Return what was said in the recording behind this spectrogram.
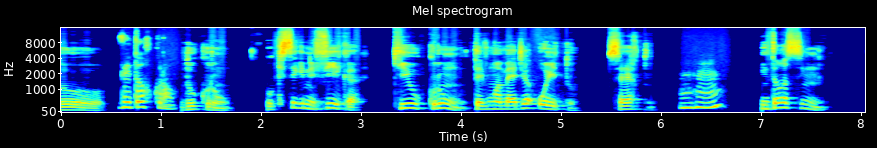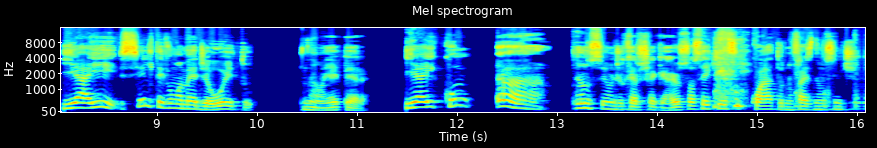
do Vitor Krum. do Krum. O que significa que o Krum teve uma média 8, certo? Uhum. Então assim, e aí, se ele teve uma média 8, não, e aí pera. E aí como ah, eu não sei onde eu quero chegar. Eu só sei que esse 4 não faz nenhum sentido.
